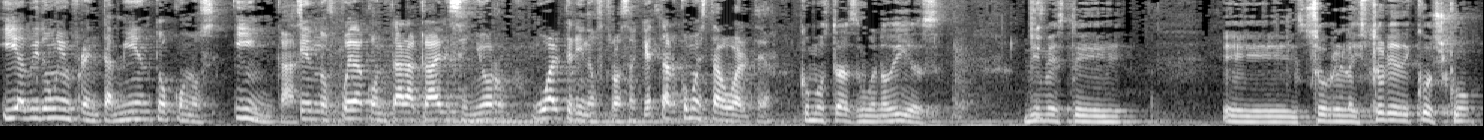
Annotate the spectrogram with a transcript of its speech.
y ha habido un enfrentamiento con los incas. Que nos pueda contar acá el señor Walter Linostroza. ¿Qué tal? ¿Cómo está Walter? ¿Cómo estás? Buenos días. Dime este eh, sobre la historia de Cosco.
